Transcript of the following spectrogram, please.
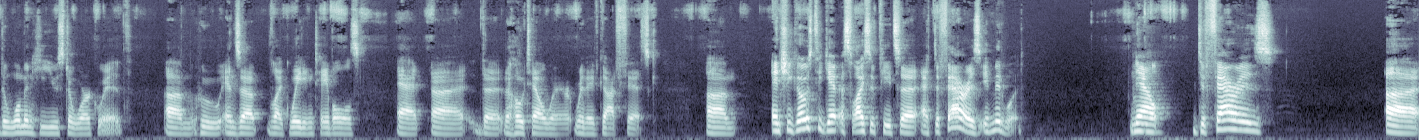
the woman he used to work with, um, who ends up like waiting tables at uh, the the hotel where where they've got Fisk. Um, and she goes to get a slice of pizza at Di Fara's in Midwood. Now. Di Fara's uh,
